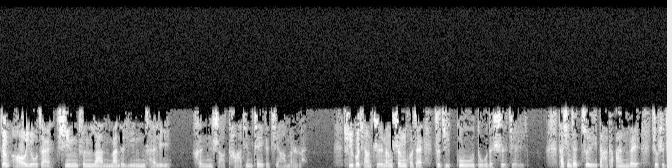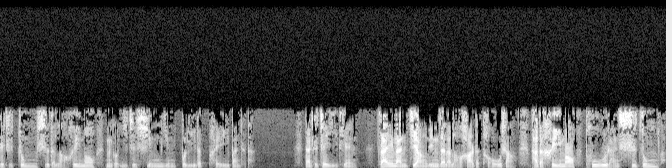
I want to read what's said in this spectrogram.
正遨游在青春烂漫的云彩里，很少踏进这个家门来。徐国强只能生活在自己孤独的世界里。他现在最大的安慰，就是这只忠实的老黑猫能够一直形影不离的陪伴着他。但是这一天，灾难降临在了老汉的头上，他的黑猫突然失踪了。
